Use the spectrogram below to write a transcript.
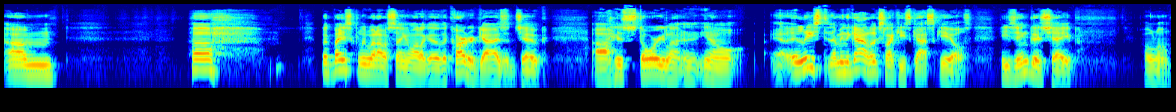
um, uh, but basically, what I was saying a while ago, the Carter guy is a joke. Uh, his storyline, you know, at least, I mean, the guy looks like he's got skills. He's in good shape. Hold on,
